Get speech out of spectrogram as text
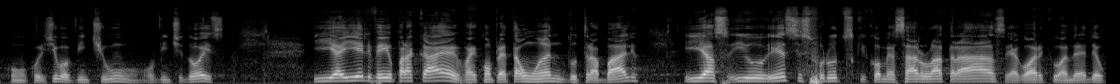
com o Curitiba, 21 ou 22. E aí ele veio para cá, vai completar um ano do trabalho e, as, e o, esses frutos que começaram lá atrás, e agora que o André deu,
